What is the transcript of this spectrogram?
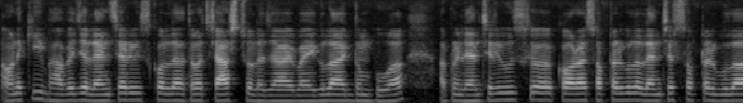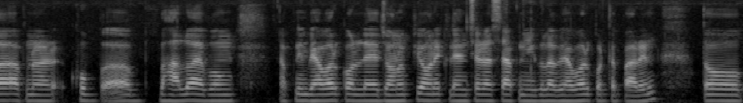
অনেকেই ভাবে যে ল্যান্সার ইউজ করলে হয়তো চার্জ চলে যায় বা এগুলো একদম ভুয়া। আপনি ল্যান্সের ইউজ করা সফটওয়্যারগুলো ল্যান্সের সফটওয়্যারগুলো আপনার খুব ভালো এবং আপনি ব্যবহার করলে জনপ্রিয় অনেক ল্যান্সার আছে, আপনি এগুলো ব্যবহার করতে পারেন। তো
